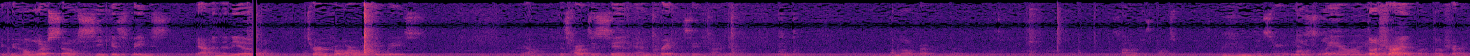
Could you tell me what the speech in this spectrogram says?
if we humble ourselves, seek His face. Yeah, and then the other one, turn from our wicked ways. Yeah, it's hard to sin and pray at the same time. Yeah? I don't know if I've ever done that. I don't know if it's possible. Don't try it, but don't try it.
